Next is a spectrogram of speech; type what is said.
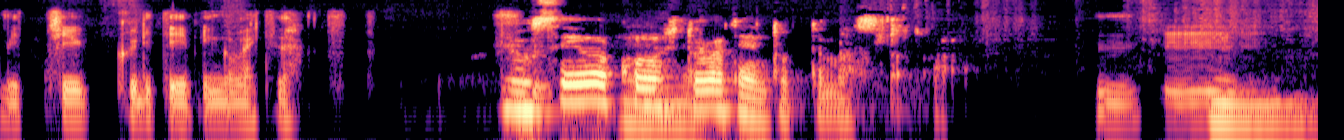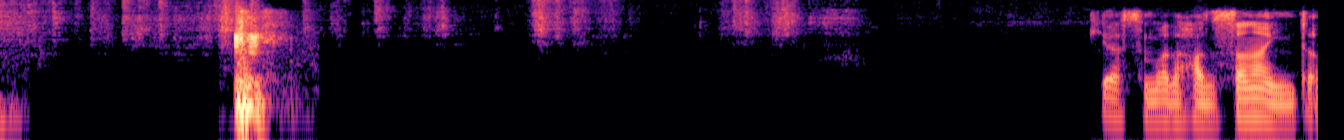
めっちゃゆっくりテーピング巻いてた。予選はこの人が点取ってました。う。うんん。ピアスまだ外さないんだ。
